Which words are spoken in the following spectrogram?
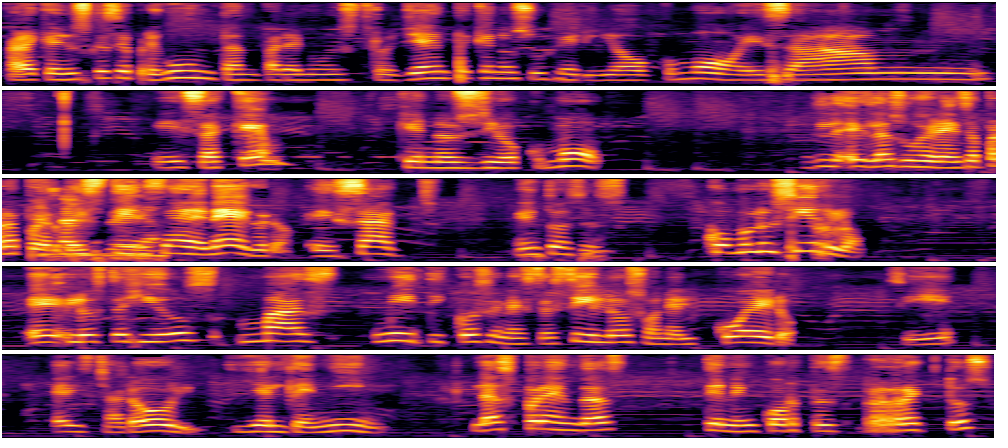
Para aquellos que se preguntan, para nuestro oyente que nos sugirió como esa, mm, esa que, que nos dio como es la sugerencia para poder vestirse de negro. Exacto. Entonces, ¿cómo lucirlo? Eh, los tejidos más míticos en este estilo son el cuero, ¿sí? el charol y el denim. Las prendas tienen cortes rectos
